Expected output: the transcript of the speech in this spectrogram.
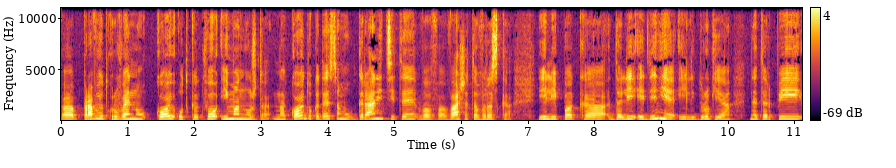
а, право и откровено кой от какво има нужда, на кой докъде са му границите в а, вашата връзка или пък а, дали единия или другия не търпи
